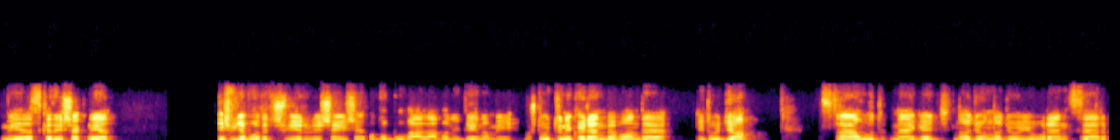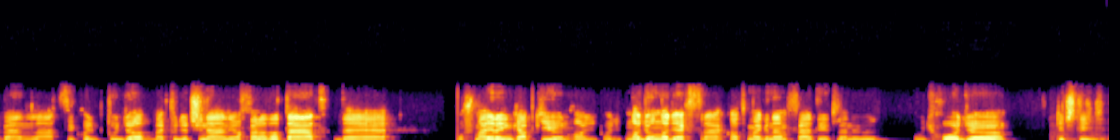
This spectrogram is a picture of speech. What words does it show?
méretkezéseknél. És ugye volt egy sérülése is a dobóvállában idén, ami most úgy tűnik, hogy rendben van, de ki tudja. Stroud meg egy nagyon-nagyon jó rendszerben látszik, hogy tudja, meg tudja csinálni a feladatát, de most már egyre inkább kijön, hogy, hogy nagyon nagy extrákat meg nem feltétlenül, úgyhogy kicsit így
